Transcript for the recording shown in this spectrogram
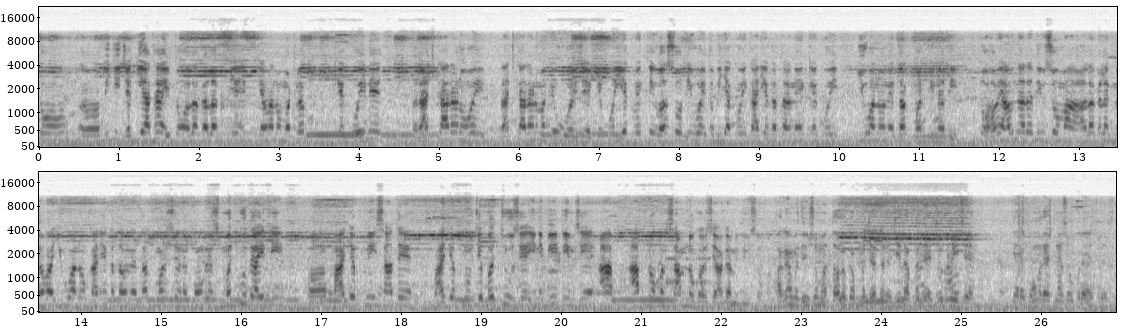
તો બીજી જગ્યા થાય તો અલગ અલગ જે કહેવાનો મતલબ કે કોઈને રાજકારણ હોય, રાજકારણમાં કેવું હોય છે કે કોઈ એક વ્યક્તિ વર્ષોથી હોય તો બીજા કોઈ કાર્યકર્તાને કે કોઈ યુવાનોને તક મળતી નથી. તો હવે આવનારા દિવસોમાં અલગ અલગ નવા યુવાનો કાર્યકર્તાઓને તક મળશે અને કોંગ્રેસ મજબૂતાઈથી ભાજપની સાથે ભાજપનું જે બચ્ચું છે, એની બી ટીમ છે, આપ, આપનો પણ સામનો કરશે આગામી દિવસોમાં. આગામી દિવસોમાં તાલુકા પંચાયત અને જિલ્લા પંચાયત ચૂંટણી છે. ત્યારે કોંગ્રેસના શું પ્રયાસ રહેશે?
